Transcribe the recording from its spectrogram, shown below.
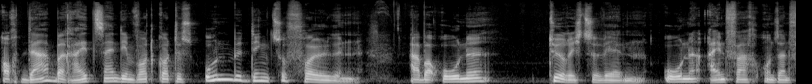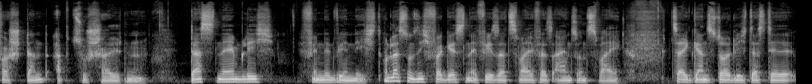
auch da bereit sein, dem Wort Gottes unbedingt zu folgen, aber ohne töricht zu werden, ohne einfach unseren Verstand abzuschalten. Das nämlich finden wir nicht. Und lasst uns nicht vergessen, Epheser 2, Vers 1 und 2 zeigt ganz deutlich, dass der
